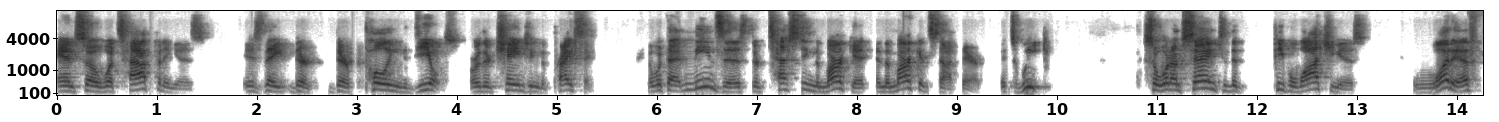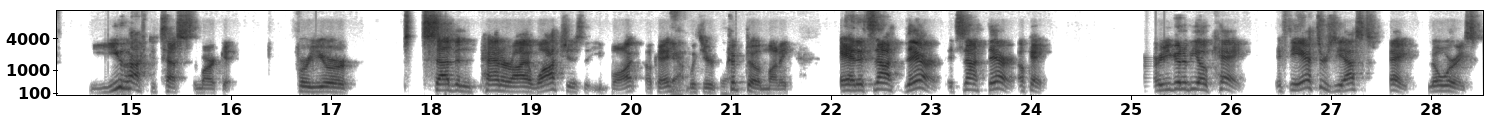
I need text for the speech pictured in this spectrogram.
And so what's happening is is they they're they're pulling the deals or they're changing the pricing. And what that means is they're testing the market and the market's not there. It's weak. So what I'm saying to the people watching is what if you have to test the market for your seven Panerai watches that you bought, okay, yeah. with your yeah. crypto money, and it's not there? It's not there. Okay. Are you going to be okay? If the answer is yes, hey, no worries.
